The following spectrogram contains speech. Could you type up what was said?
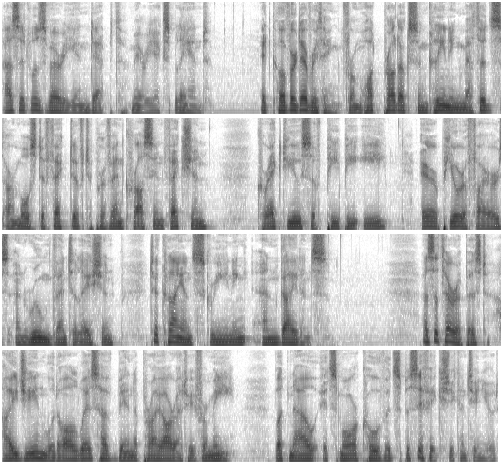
as it was very in depth, Mary explained. It covered everything from what products and cleaning methods are most effective to prevent cross infection, correct use of PPE, air purifiers, and room ventilation, to client screening and guidance. As a therapist, hygiene would always have been a priority for me, but now it's more COVID specific, she continued.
